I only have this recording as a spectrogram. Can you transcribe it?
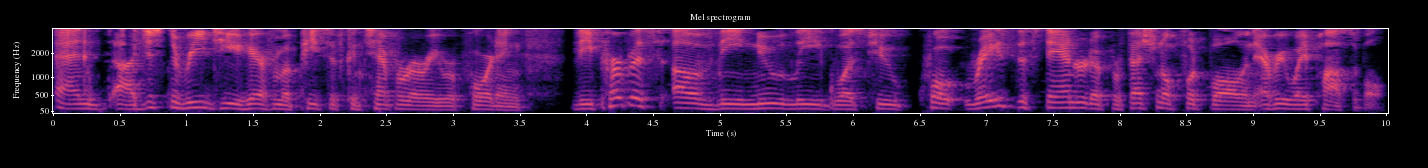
And uh, just to read to you here from a piece of contemporary reporting, the purpose of the new league was to, quote, raise the standard of professional football in every way possible,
